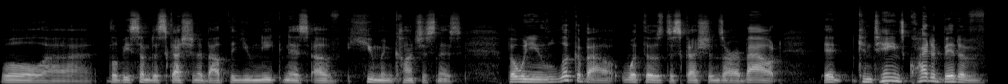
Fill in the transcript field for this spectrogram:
will uh, there'll be some discussion about the uniqueness of human consciousness. But when you look about what those discussions are about, it contains quite a bit of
